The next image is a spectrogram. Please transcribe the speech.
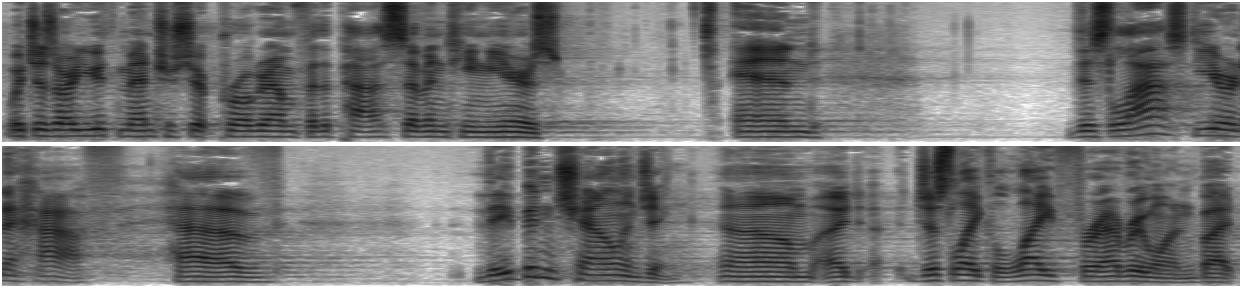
which is our youth mentorship program, for the past 17 years. And this last year and a half have they've been challenging, um, just like life for everyone. But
